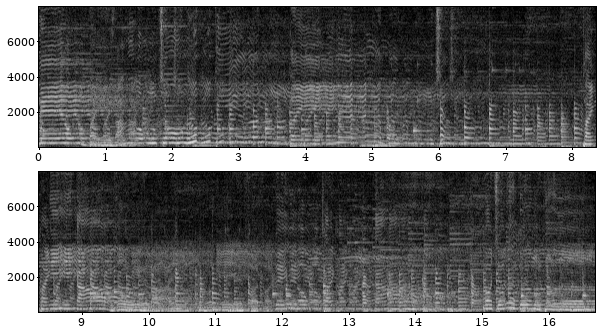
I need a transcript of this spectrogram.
Nghe ông bày ra ông cho nước tiên bày bệnh chân. Thành cao rồi lại chữ cương thường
